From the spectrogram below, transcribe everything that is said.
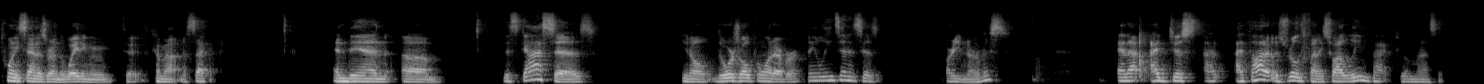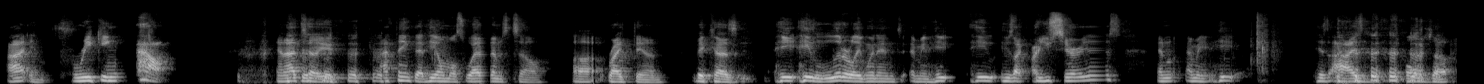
20 Santas are in the waiting room to, to come out in a second. And then um, this guy says, you know, doors open, whatever, and he leans in and says, are you nervous? And I, I just, I, I thought it was really funny. So I leaned back to him and I said, I am freaking out. And I tell you, I think that he almost wet himself uh, right then because he he literally went into. I mean, he he he was like, "Are you serious?" And I mean, he his eyes bulged up,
